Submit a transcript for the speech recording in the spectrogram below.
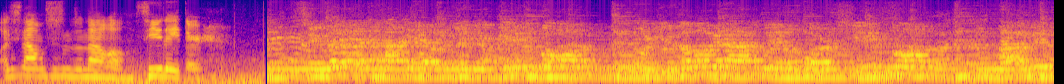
Alis na ako, magsusundo na ako. See you later. For you, Lord, I will worship, Lord. I will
